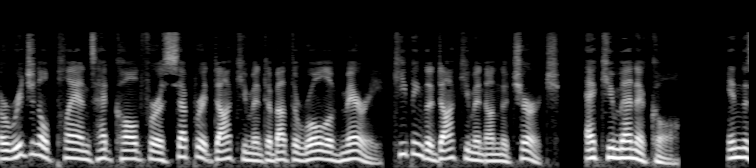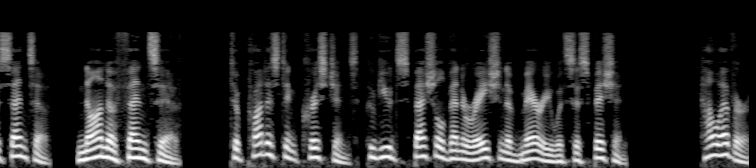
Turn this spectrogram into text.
Original plans had called for a separate document about the role of Mary, keeping the document on the Church ecumenical, in the sense of non-offensive to Protestant Christians, who viewed special veneration of Mary with suspicion. However,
